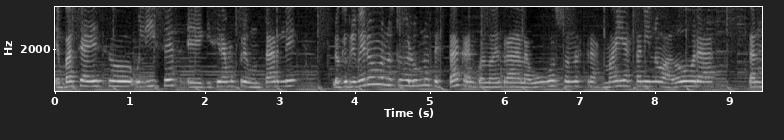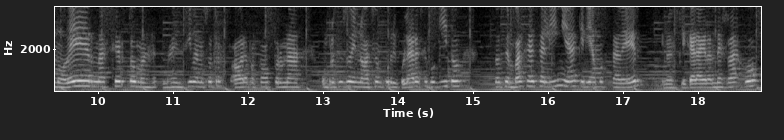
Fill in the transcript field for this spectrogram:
En base a eso, Ulises, eh, quisiéramos preguntarle lo que primero nuestros alumnos destacan cuando entran a la UBO son nuestras mallas tan innovadoras, tan modernas, ¿cierto? Más, encima nosotros ahora pasamos por una, un proceso de innovación curricular hace poquito, entonces en base a esa línea queríamos saber, que nos explicara a grandes rasgos,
